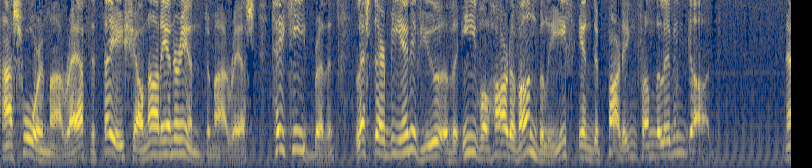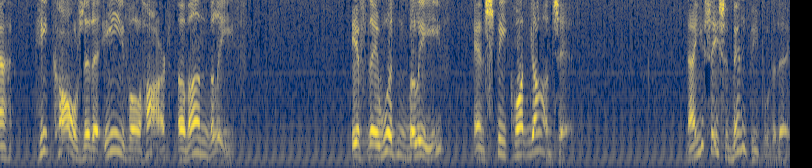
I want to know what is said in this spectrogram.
I swore in my wrath that they shall not enter into my rest. Take heed, brethren, lest there be any of you of the evil heart of unbelief in departing from the living God. Now, he calls it an evil heart of unbelief if they wouldn't believe and speak what God said. Now, you see so many people today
